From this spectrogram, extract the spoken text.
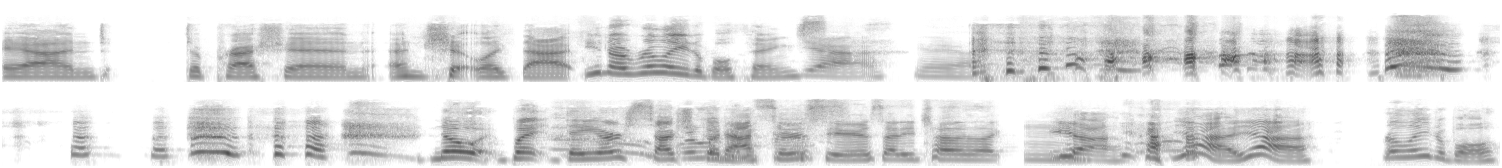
and depression and shit like that you know relatable things Yeah, yeah, yeah. no, but they are such We're good looking so actors. serious at each other, like mm, Yeah. yeah, yeah. Relatable.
